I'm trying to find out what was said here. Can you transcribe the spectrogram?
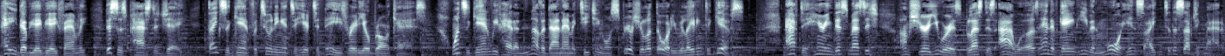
Hey, WAVA family, this is Pastor Jay. Thanks again for tuning in to hear today's radio broadcast. Once again, we've had another dynamic teaching on spiritual authority relating to gifts. After hearing this message, I'm sure you were as blessed as I was and have gained even more insight into the subject matter.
